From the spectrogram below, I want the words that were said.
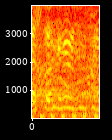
Sorry,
